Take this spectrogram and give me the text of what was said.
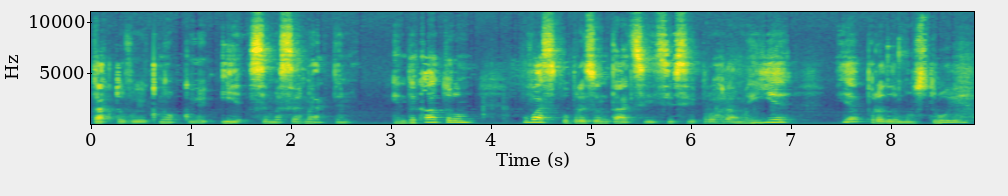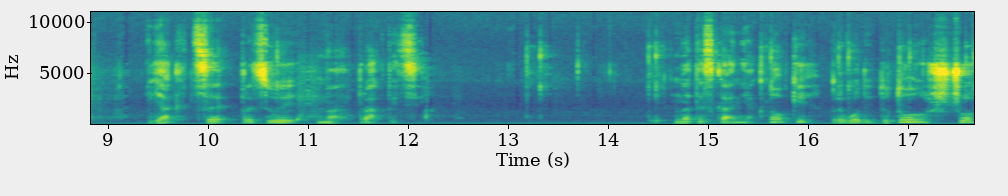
тактовою кнопкою і семисегментним індикатором. У вас у презентації ці всі програми є. Я продемонструю, як це працює на практиці. Натискання кнопки приводить до того, що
